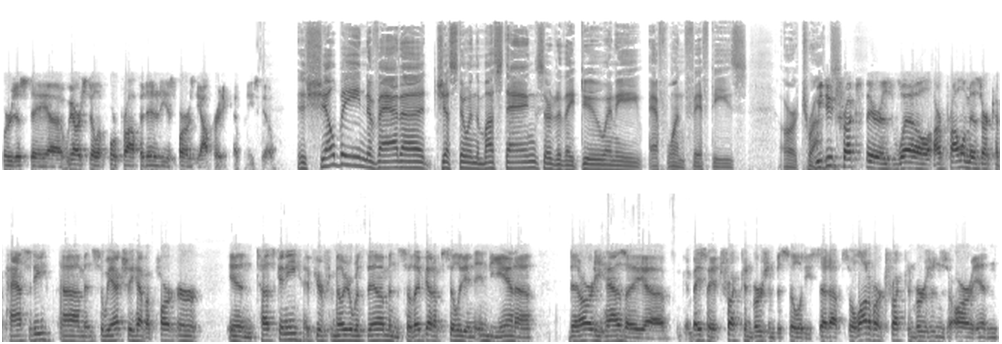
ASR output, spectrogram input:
We're just a uh, we are still a for-profit entity as far as the operating companies go. Is Shelby Nevada just doing the Mustangs, or do they do any F one fifties or trucks? We do trucks there as well. Our problem is our capacity, um, and so we actually have a partner in Tuscany, if you're familiar with them, and so they've got a facility in Indiana that already has a uh, basically a truck conversion facility set up. So a lot of our truck conversions are in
